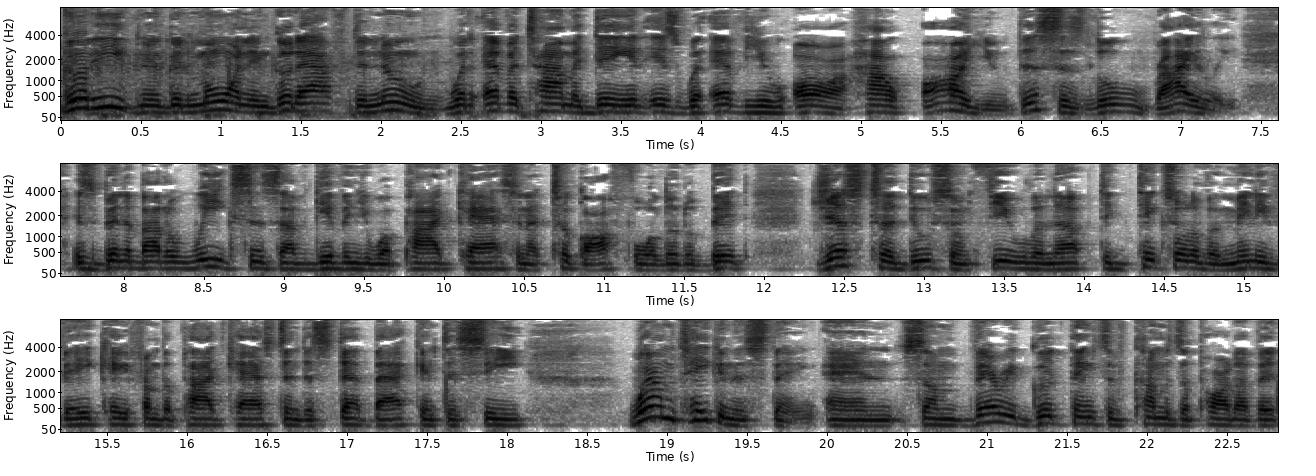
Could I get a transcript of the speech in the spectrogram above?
Good evening, good morning, good afternoon, whatever time of day it is, wherever you are. How are you? This is Lou Riley. It's been about a week since I've given you a podcast and I took off for a little bit just to do some fueling up, to take sort of a mini vacay from the podcast and to step back and to see where I'm taking this thing. And some very good things have come as a part of it.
